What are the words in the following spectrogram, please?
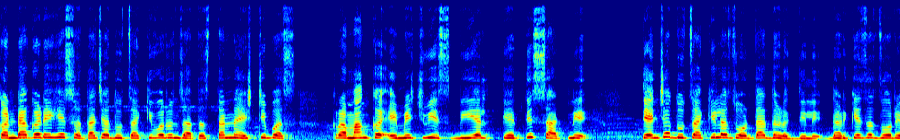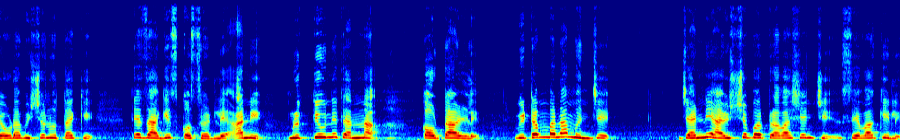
कंडागडे हे स्वतःच्या दुचाकीवरून जात असताना एस टी बस क्रमांक एम एच वीस बी एल तेहतीस साठने त्यांच्या दुचाकीला जोरदार धडक दिली. धडकेचा जोर एवढा भीषण होता की ते जागीच कोसळले आणि मृत्यूने त्यांना कवटाळले. विटंबना म्हणजे ज्यांनी आयुष्यभर प्रवाशांची सेवा केली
